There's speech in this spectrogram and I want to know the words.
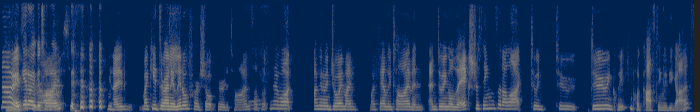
No, you get overtime. Right. you know, my kids are only little for a short period of time, so I thought, you know what, I'm going to enjoy my my family time and and doing all the extra things that I like to to do, including podcasting with you guys.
